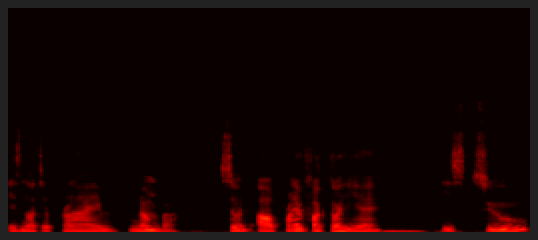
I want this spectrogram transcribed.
is not a prime number. So our prime factor here is 2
